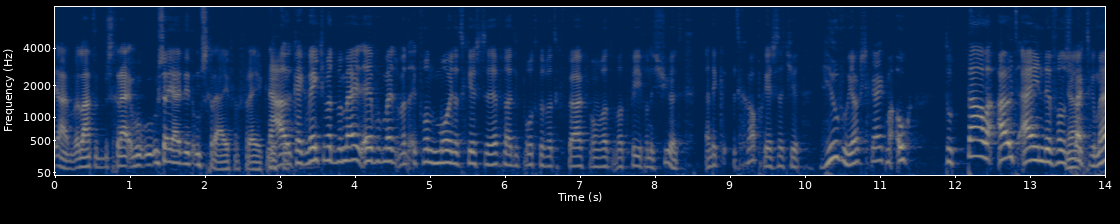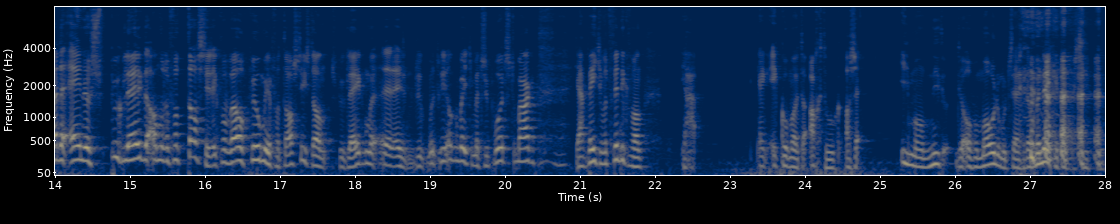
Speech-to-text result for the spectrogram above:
ja, we laten het beschrijven. Hoe, hoe zou jij dit omschrijven, Freek? Nou, Dit- kijk, weet je wat bij mij... Heel veel mensen, wat, ik vond het mooi dat gisteren hè, vanuit die podcast werd gevraagd van... Wat, wat vind je van de shirt? En ik, het grappige is dat je heel veel reacties krijgt, maar ook totale uiteinden van het Ja. spectrum. Hè? De ene spuuglelijk, de andere fantastisch. Ik vond wel veel meer fantastisch dan spuuglelijk. Maar het heeft natuurlijk misschien ook een beetje met supporters te maken. Ja, weet je, wat vind ik van? Ja, kijk, ik kom uit de Achterhoek. Als er iemand niet over mode moet zeggen, dan ben ik het in principe.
